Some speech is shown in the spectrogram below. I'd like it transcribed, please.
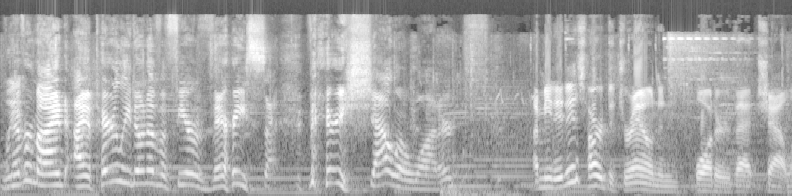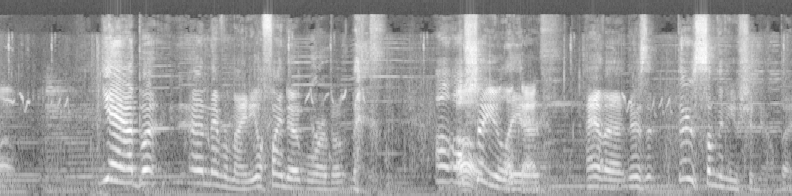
We- never mind. I apparently don't have a fear of very, very shallow water. I mean, it is hard to drown in water that shallow. Yeah, but uh, never mind. You'll find out more about that. I'll, I'll Oh, show you later. okay. I have a there's a there's something you should know, but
